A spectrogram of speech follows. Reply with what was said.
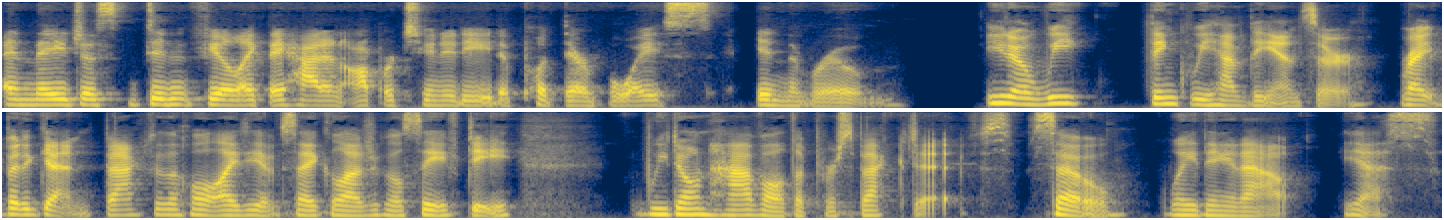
And they just didn't feel like they had an opportunity to put their voice in the room. You know, we think we have the answer, right? But again, back to the whole idea of psychological safety, we don't have all the perspectives. So waiting it out Yes.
